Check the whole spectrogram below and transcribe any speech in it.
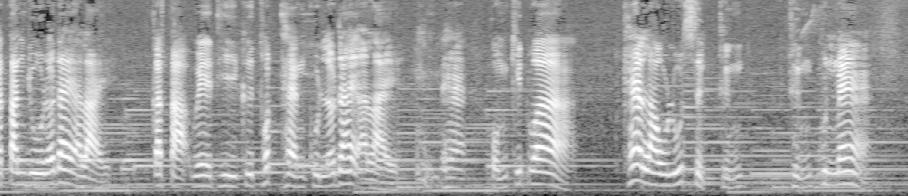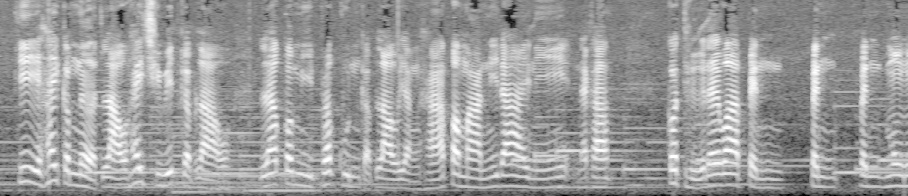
กตัญญูแล้วได้อะไร กะตะเวทีคือทดแทนคุณแล้วได้อะไรนะฮะผมคิดว่าแค่เรารู้สึกถึงถึงคุณแม่ที่ให้กำเนิดเราให้ชีวิตกับเรา แล้วก็มีพระคุณกับเราอย่างหาประมาณไม่ได้นี้นะครับ ก็ถือได้ว่าเป็นเป็นเป็นมง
